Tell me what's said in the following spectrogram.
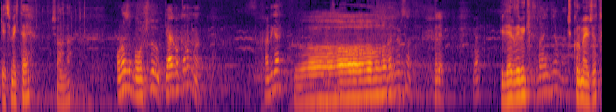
geçmekte şu anda. O nasıl boşluk? Gel bakalım mı? Hadi gel. Hadi görsen. Nereye? İleride bir Şuradan gidiyor mu? çukur mevcut.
